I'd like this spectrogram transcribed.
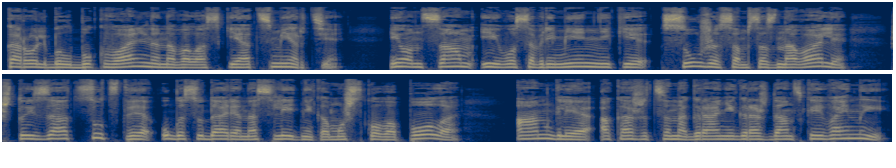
Король был буквально на волоске от смерти, и он сам и его современники с ужасом сознавали, что из-за отсутствия у государя наследника мужского пола Англия окажется на грани гражданской войны.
